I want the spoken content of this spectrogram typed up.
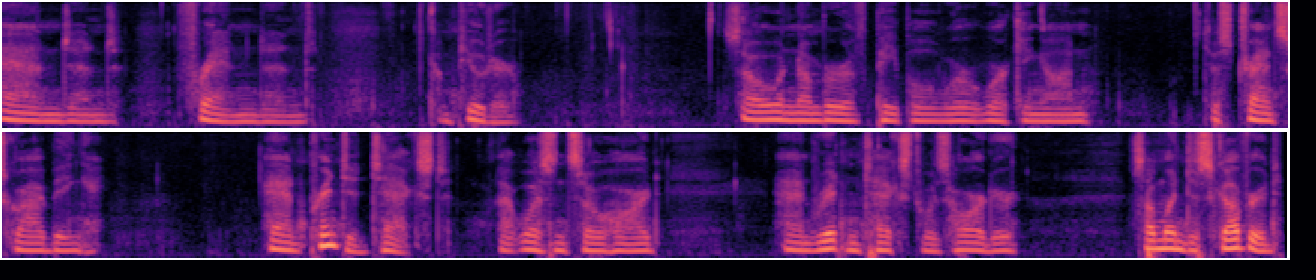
and and friend and computer? So a number of people were working on just transcribing hand printed text. That wasn't so hard. Handwritten text was harder. Someone discovered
